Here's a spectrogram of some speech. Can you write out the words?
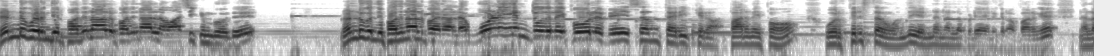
ரெண்டு குறைஞ்சர் பதினாலு பதினாலில் வாசிக்கும் போது ரெண்டு கொஞ்சம் பதினாலு பதினாலுல ஒளியின் தூதனை போல வேஷம் தரிக்கிறான். பாருங்க இப்போ ஒரு கிறிஸ்தவன் வந்து என்ன நல்லபடியா இருக்கிறான் பாருங்க. நல்ல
